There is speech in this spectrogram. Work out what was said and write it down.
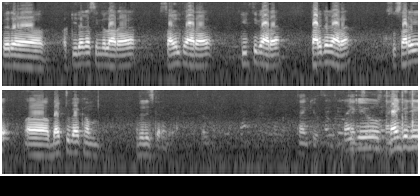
फिर अकीला का सिंगल आ रहा है साहिल का आ रहा है कीर्ति का आ रहा है तारिका का आ रहा है। सो सारे बैक टू बैक हम रिलीज़ करेंगे। Thank you thank you thank you जी।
